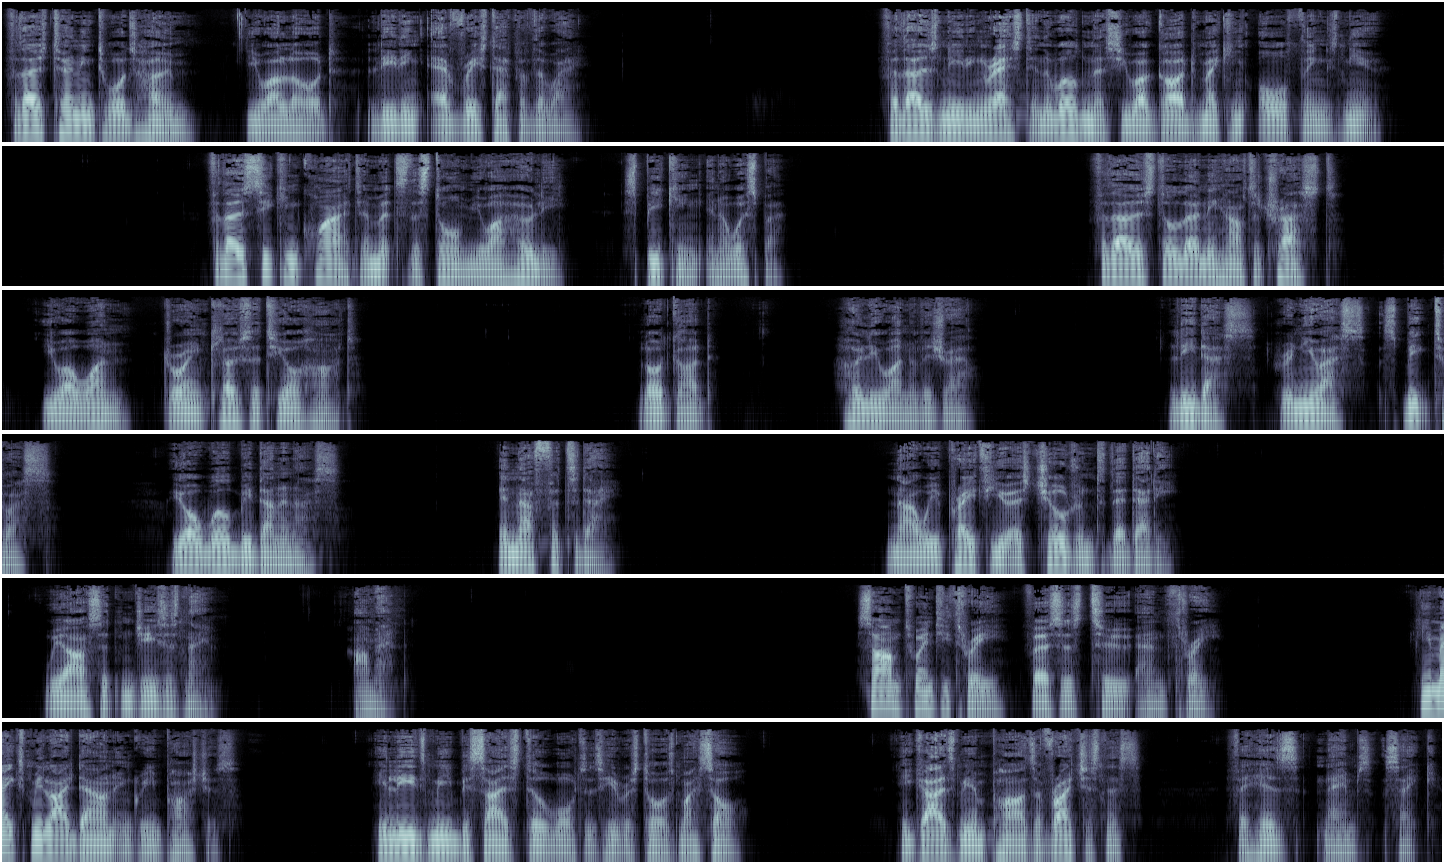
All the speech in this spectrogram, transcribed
For those turning towards home, you are Lord, leading every step of the way. For those needing rest in the wilderness, you are God, making all things new. For those seeking quiet amidst the storm, you are holy, speaking in a whisper. For those still learning how to trust, you are one, drawing closer to your heart. Lord God, Holy One of Israel, lead us, renew us, speak to us. Your will be done in us. Enough for today. Now we pray to you as children to their daddy. We ask it in Jesus' name. Amen. Psalm 23, verses 2 and 3. He makes me lie down in green pastures. He leads me beside still waters. He restores my soul. He guides me in paths of righteousness for his name's sake.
